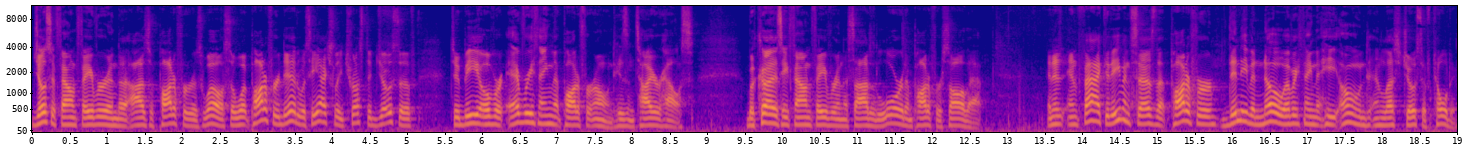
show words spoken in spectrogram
Joseph found favor in the eyes of Potiphar as well. So, what Potiphar did was he actually trusted Joseph to be over everything that Potiphar owned, his entire house, because he found favor in the sight of the Lord, and Potiphar saw that. And it, in fact, it even says that Potiphar didn't even know everything that he owned unless Joseph told him.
